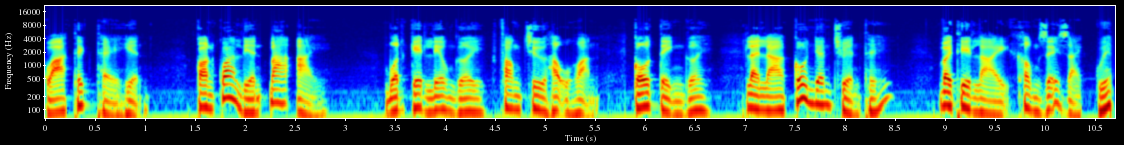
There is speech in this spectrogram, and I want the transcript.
Quá thích thể hiện. Còn qua liền ba ải. Muốn kết liêu người phong trừ hậu hoạn, Cố tình ngươi, Lại là cô nhân truyền thế. Vậy thì lại không dễ giải quyết.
